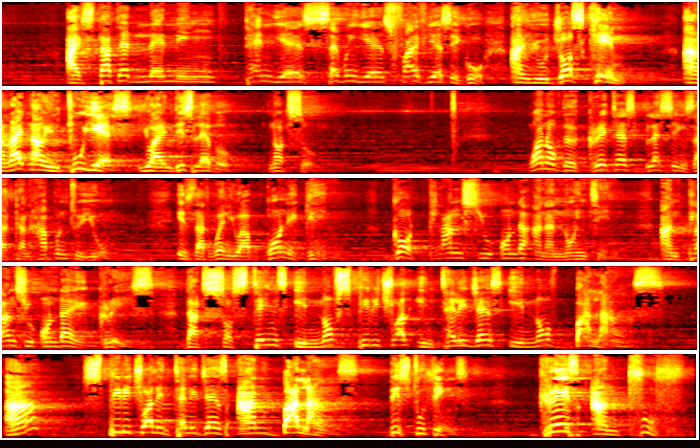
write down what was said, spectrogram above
I started learning 10 years, 7 years, 5 years ago and you just came and right now in 2 years you are in this level. Not so. One of the greatest blessings that can happen to you is that when you are born again, God plants you under an anointing and plants you under a grace that sustains enough spiritual intelligence, enough balance. Huh? Spiritual intelligence and balance. These two things. Grace and truth.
